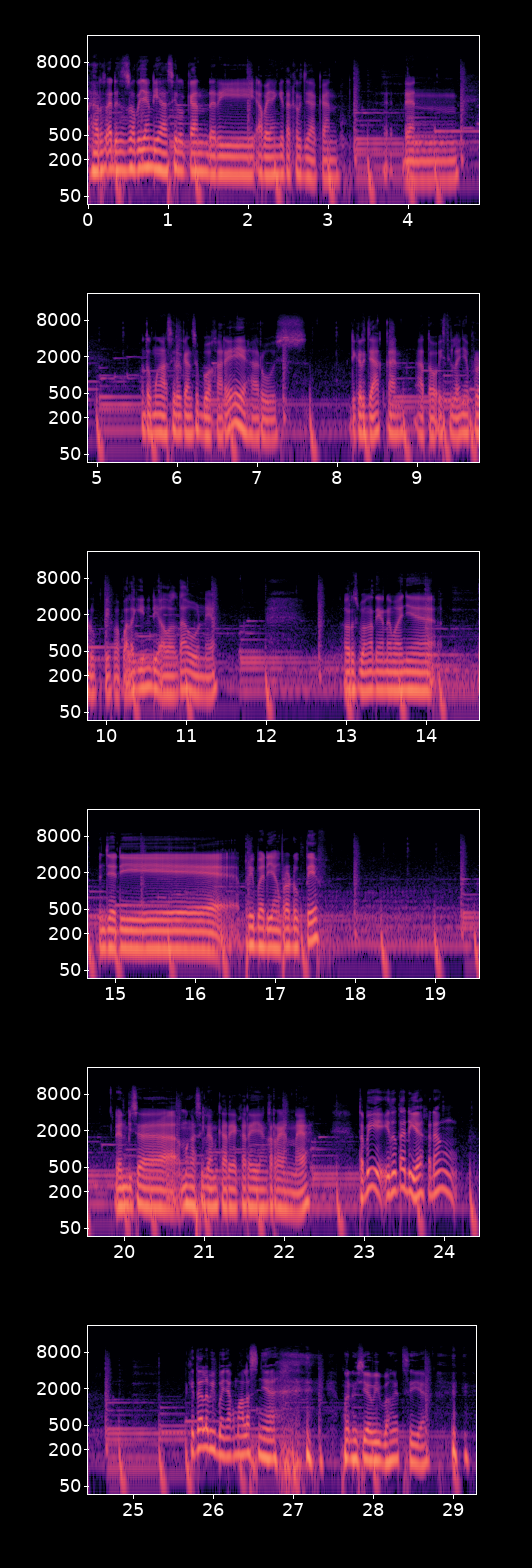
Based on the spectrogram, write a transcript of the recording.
harus ada sesuatu yang dihasilkan dari apa yang kita kerjakan. Dan untuk menghasilkan sebuah karya ya harus dikerjakan atau istilahnya produktif, apalagi ini di awal tahun ya. Harus banget yang namanya menjadi pribadi yang produktif dan bisa menghasilkan karya-karya yang keren ya. Tapi itu tadi ya, kadang kita lebih banyak malesnya. Manusiawi banget sih ya.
